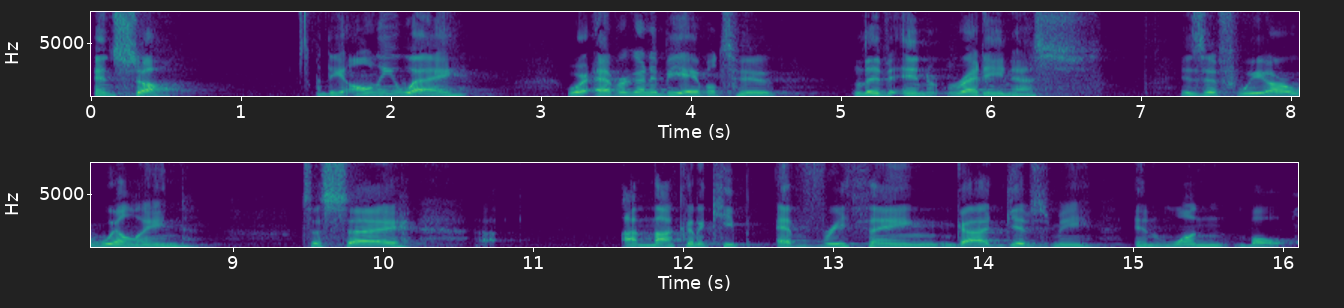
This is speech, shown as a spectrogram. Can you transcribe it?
And so, the only way we're ever going to be able to live in readiness is if we are willing to say, uh, I'm not going to keep everything God gives me in one bowl.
